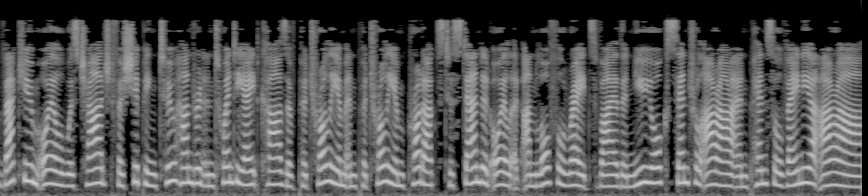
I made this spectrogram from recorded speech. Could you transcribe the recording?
Vacuum Oil was charged for shipping 228 cars of petroleum and petroleum products to Standard Oil at unlawful rates via the New York Central RR and Pennsylvania RR.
